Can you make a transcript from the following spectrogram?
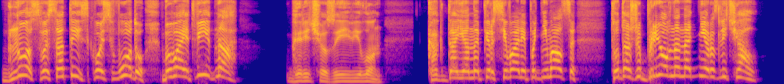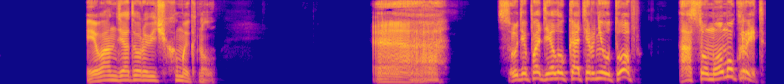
«Дно с высоты сквозь воду бывает видно!» — горячо заявил он. «Когда я на Персивале поднимался, то даже бревна на дне различал!» Иван Диадорович хмыкнул. а, судя по делу, катер не утоп, а с умом укрыт»,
